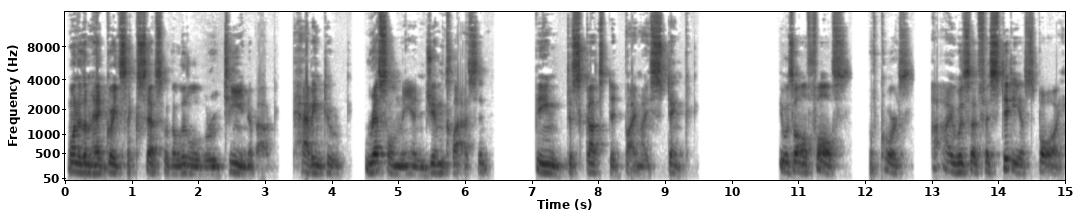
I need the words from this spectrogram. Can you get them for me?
One of them had great success with a little routine about having to wrestle me in gym class and being disgusted by my stink. It was all false, of course. I was a fastidious boy.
